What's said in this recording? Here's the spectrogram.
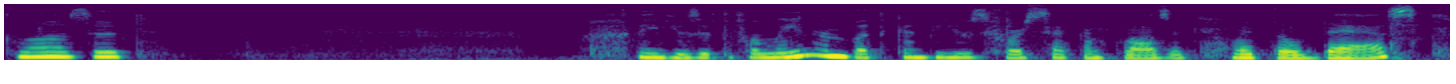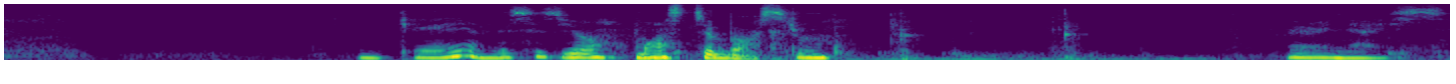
closet they use it for linen, but can be used for a second closet. Little desk. Okay, and this is your master bathroom. Very nice.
